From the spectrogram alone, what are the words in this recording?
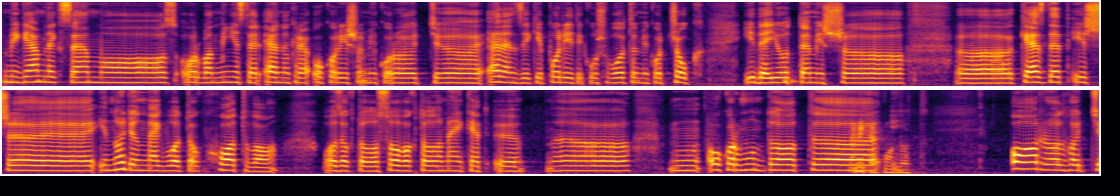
még emlékszem az Orbán miniszter elnökre akkor is, amikor hogy ellenzéki politikus volt, amikor csak ide jöttem, és kezdett, és én nagyon meg voltam hatva azoktól a szavaktól, amelyeket ő akkor mondott. Miket mondott? Arról, hogy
